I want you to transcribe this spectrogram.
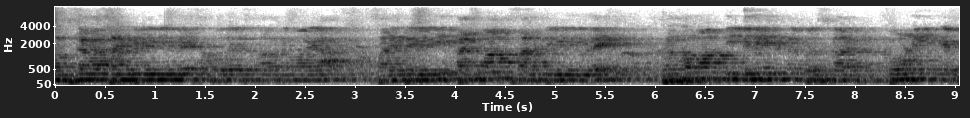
സംസ്കാര സാഹിത്യവേദിയുടെ സഹോദര സ്ഥാപനമായ സാഹിത്യവേദി തന്മ സാഹിത്യവേദിയുടെ പ്രഥമ ദി വിജയചന്ദ്രൻ പുരസ്കാരം ടോണി എം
